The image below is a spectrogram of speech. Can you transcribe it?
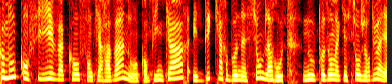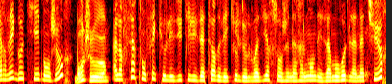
Comment concilier vacances en caravane ou en camping-car et décarbonation de la route? Nous posons la question aujourd'hui à Hervé Gauthier. Bonjour. Bonjour. Alors certes, on sait que les utilisateurs de véhicules de loisirs sont généralement des amoureux de la nature,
